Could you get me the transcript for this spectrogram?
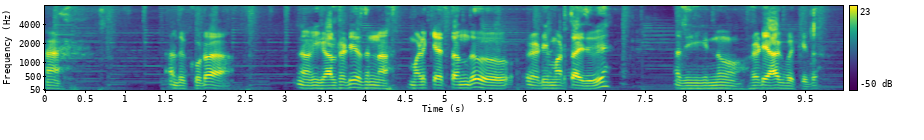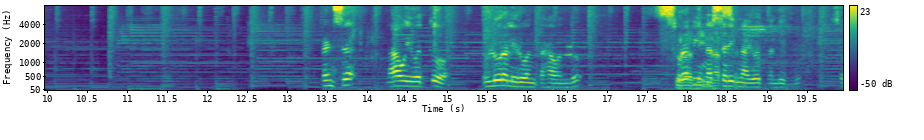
ಹಾಂ, ಅದು ಕೂಡ ನಾವೀಗ ಆಲ್ರೆಡಿ ಅದನ್ನು ಮೊಳಕೆ ತಂದು ರೆಡಿ ಮಾಡ್ತಾ ಇದ್ದೀವಿ. ಅದು ಇನ್ನೂ ರೆಡಿ ಆಗಬೇಕಿದು. ಫ್ರೆಂಡ್ಸ್ ನಾವು ಇವತ್ತು ಉಳ್ಳೂರಲ್ಲಿರುವಂತಹ ಒಂದು ಸುರಭಿ ನರ್ಸರಿಗೆ ನಾವು ಇವತ್ತು ಬಂದಿದ್ವಿ. ಸೊ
